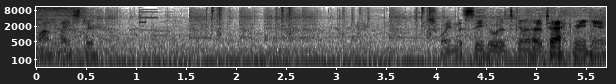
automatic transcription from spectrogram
come on, Meister. Just waiting to see who is going to attack me here.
